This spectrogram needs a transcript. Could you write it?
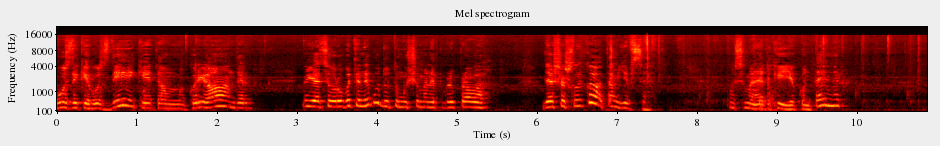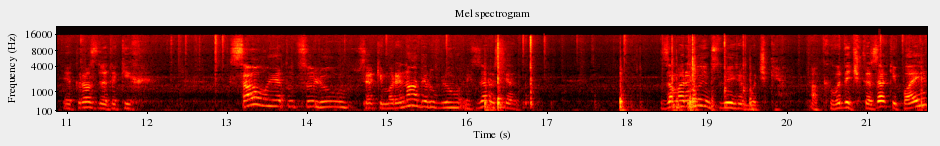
гвоздики, гвоздики, там коріандр. Ну, я цього робити не буду, тому що в мене приправа для шашлика, а там є все. Ось у мене такий є контейнер. Якраз для таких сало я тут солю, всякі маринади роблю. І зараз я замаринуємо сюди грибочки. Так, водичка закипає.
